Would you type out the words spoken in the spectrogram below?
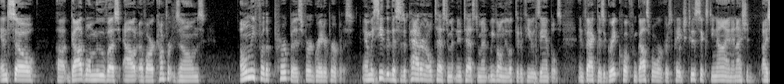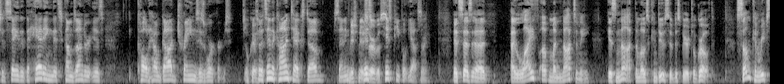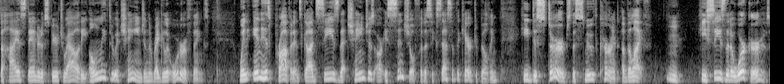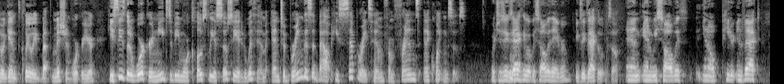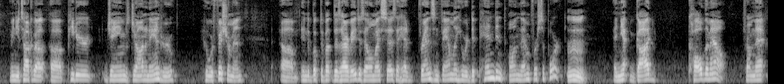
And so uh, god will move us out of our comfort zones only for the purpose for a greater purpose. And we see that this is a pattern old testament new testament. We've only looked at a few examples. In fact there's a great quote from gospel workers page 269 and i should i should say that the heading this comes under is called how god trains his workers. Okay. so it's in the context of sending Missionary his, service. his people. Yes. Right. It says uh, a life of monotony is not the most conducive to spiritual growth. Some can reach the highest standard of spirituality only through a change in the regular order of things. When in His providence God sees that changes are essential for the success of the character building, He disturbs the smooth current of the life. He sees that a worker, so again, clearly about the mission worker here, he sees that a worker needs to be more closely associated with him, and to bring this about, he separates him from friends and acquaintances. Which is exactly what we saw with Abram, It's exactly what we saw. and and we saw with you know Peter. In fact, when you talk about uh, Peter, James, John, and Andrew, who were fishermen, um, in the book of Desire of Ages, Ellen White says they had friends and family who were dependent on them for support, Mm. and yet God called them out from that.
